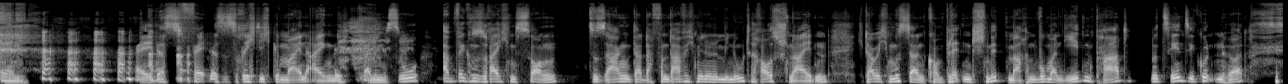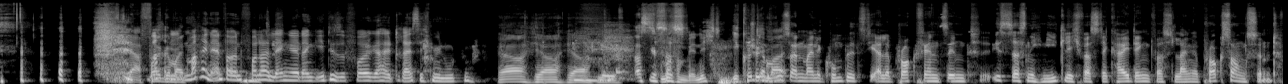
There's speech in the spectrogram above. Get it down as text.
Denn, ey, das, fällt, das ist richtig gemein eigentlich. Bei einem so abwechslungsreichen Song zu sagen, da, davon darf ich mir nur eine Minute rausschneiden. Ich glaube, ich muss da einen kompletten Schnitt machen, wo man jeden Part nur zehn Sekunden hört. ja, voll mach, gemein. Mach ihn einfach in voller Länge, dann geht diese Folge halt 30 Minuten. Ja, ja, ja, nee, das ist machen wir nicht. Ihr könnt ja mal Gruß an meine Kumpels, die alle Proc-Fans sind. Ist das nicht niedlich, was der Kai denkt, was lange Proc-Songs sind?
